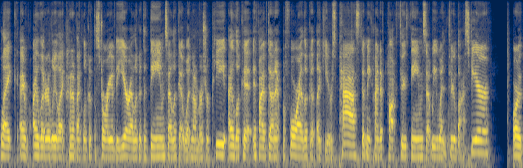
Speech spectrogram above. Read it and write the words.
Like I, I literally like kind of like look at the story of the year. I look at the themes. I look at what numbers repeat. I look at if I've done it before. I look at like years past, and we kind of talk through themes that we went through last year or a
